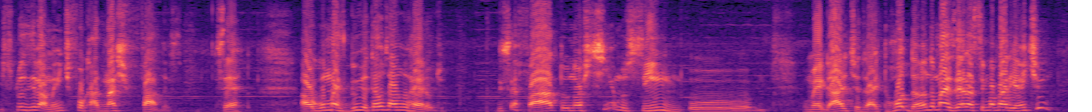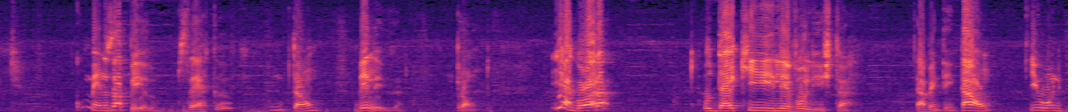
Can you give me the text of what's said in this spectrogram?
Exclusivamente focada nas fadas. Certo? Algumas builds até usavam o Herald. Isso é fato. Nós tínhamos sim o, o Dryton rodando, mas era assim uma variante com menos apelo. Certo? Então, beleza. Pronto. E agora o deck levou lista a Benten Town e o único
